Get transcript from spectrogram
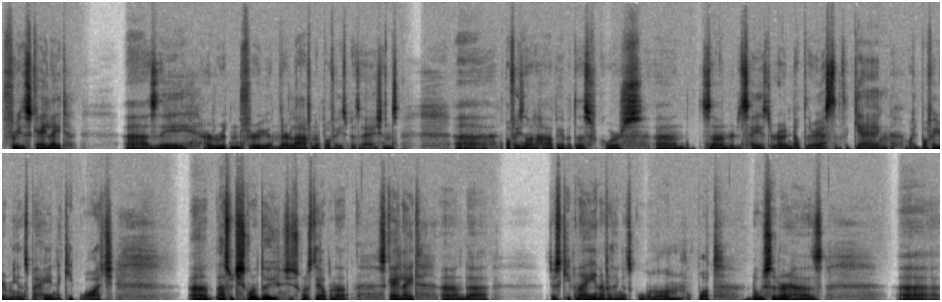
through the skylight as they are rooting through and they're laughing at Buffy's possessions. Uh, Buffy's not happy about this, of course, and Xander decides to round up the rest of the gang while Buffy remains behind to keep watch. And that's what she's going to do. She's going to stay up in that skylight and uh, just keep an eye on everything that's going on. But no sooner has uh,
